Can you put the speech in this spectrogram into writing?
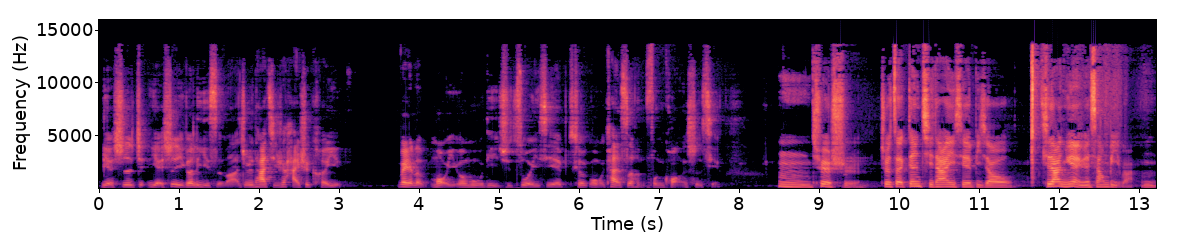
也是这也是一个例子吧，就是他其实还是可以。为了某一个目的去做一些就我们看似很疯狂的事情，嗯，确实就在跟其他一些比较其他女演员相比吧，嗯，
